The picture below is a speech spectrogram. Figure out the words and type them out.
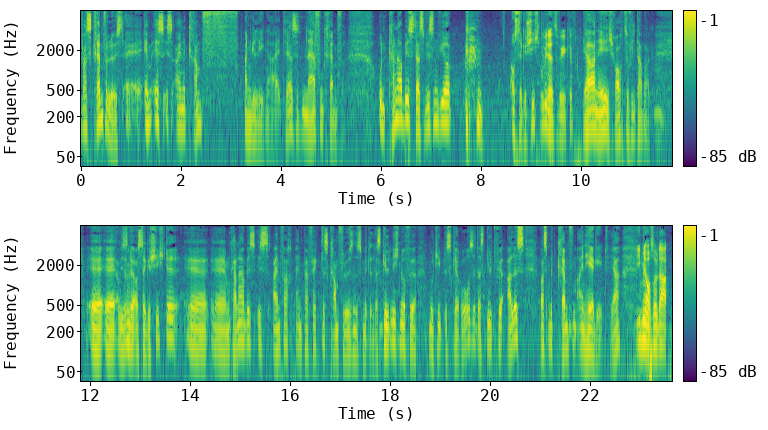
was Krämpfe löst. Äh, MS ist eine Krampfangelegenheit, ja, es sind Nervenkrämpfe. Und Cannabis, das wissen wir aus der Geschichte. Und wieder zu viel gekifft? Ja, nee, ich rauche zu viel Tabak. Mhm. Äh, äh, wissen wir aus der Geschichte, äh, äh, Cannabis ist einfach ein perfektes krampflösendes Mittel. Das gilt nicht nur für Multiple Sklerose, das gilt für alles, was mit Krämpfen einhergeht. Ja? Lieben ja auch Soldaten.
